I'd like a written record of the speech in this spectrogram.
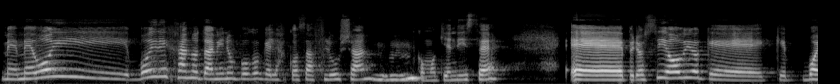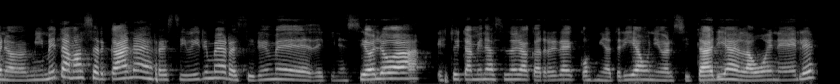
me, voy, voy dejando también un poco que las cosas fluyan, como quien dice. Eh, pero sí, obvio que, bueno, mi meta más cercana es recibirme, recibirme de, kinesióloga. Estoy también haciendo la carrera de cosmiatría universitaria en la UNL.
